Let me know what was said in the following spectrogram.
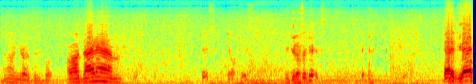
Det var en gratis båt. Å, der er en! Gratis. Gratis. Edgar.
